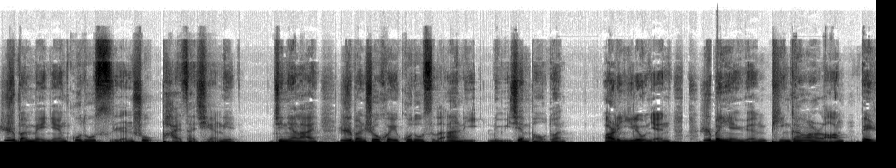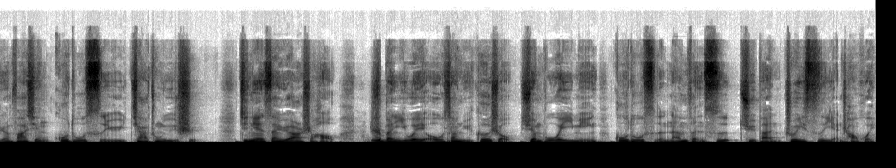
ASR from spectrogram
日本每年孤独死人数排在前列。近年来，日本社会孤独死的案例屡见报端。二零一六年，日本演员平冈二郎被人发现孤独死于家中浴室。今年三月二十号，日本一位偶像女歌手宣布为一名孤独死的男粉丝举办追思演唱会。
